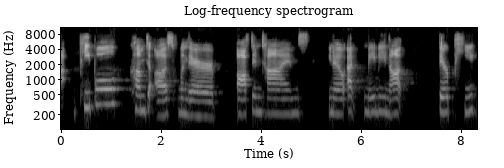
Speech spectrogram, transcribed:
uh, people come to us when they're oftentimes you know at maybe not their peak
